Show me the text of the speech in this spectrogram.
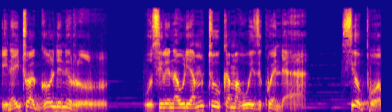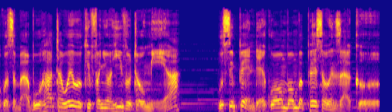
Inaitwa golden rule. Usile nauli ya mtu kama huwezi kwenda. Sio poa kwa sababu hata wewe ukifanywa hivyo taumia. usipende kuwaomba pesa wenzako.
